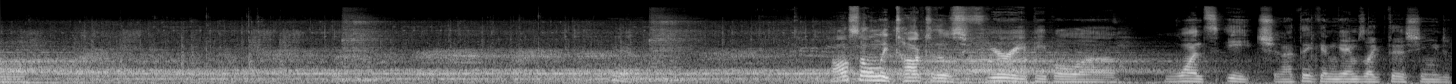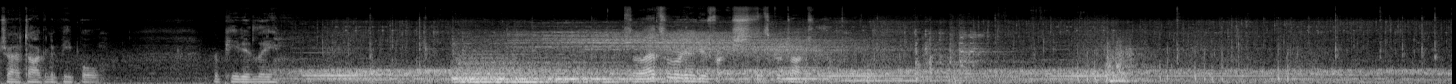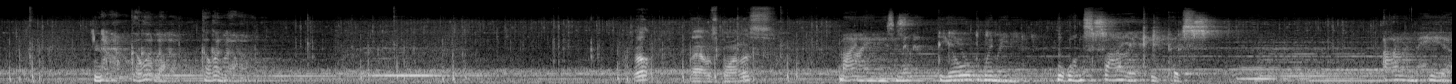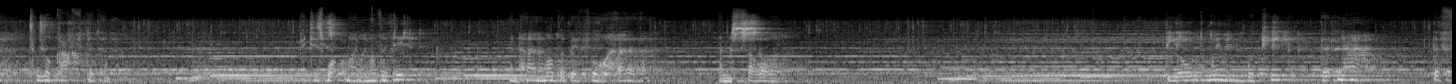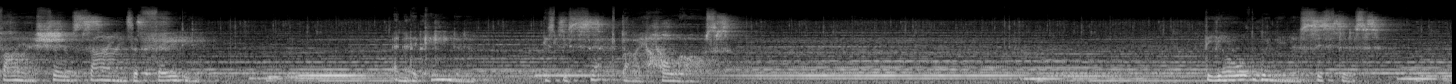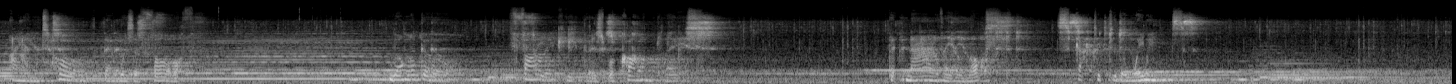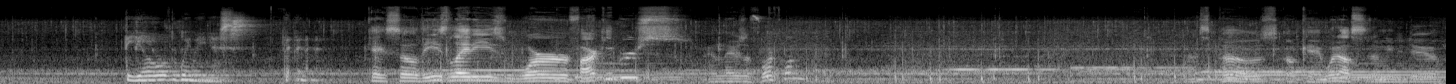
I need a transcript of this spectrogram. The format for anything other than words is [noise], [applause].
Yeah. I also only talk to those Fury people uh, once each, and I think in games like this you need to try talking to people repeatedly. So that's what we're going to do first. Let's go talk to them. Now, go along, go along. Well, that was pointless. My name is Milibeth. The old women were once fire keepers. I am here to look after them. It is what my mother did, and her mother before her, and so on. The old women were keeping, but now the fire shows signs of fading, and the kingdom is beset by hollows. The old women are sisters. I am told there was a fourth. Long ago, firekeepers were commonplace. But now they are lost, scattered to the winds. The old women n- Okay, so these ladies were firekeepers, and there's a fourth one? What else do I need to do?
